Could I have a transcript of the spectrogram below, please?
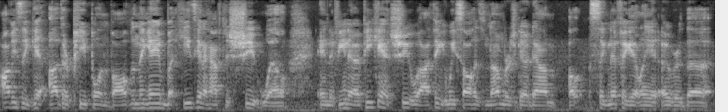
obviously get other people involved in the game, but he's going to have to shoot well. And if, you know, if he can't shoot well, I think we saw his numbers go down uh, significantly over the,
